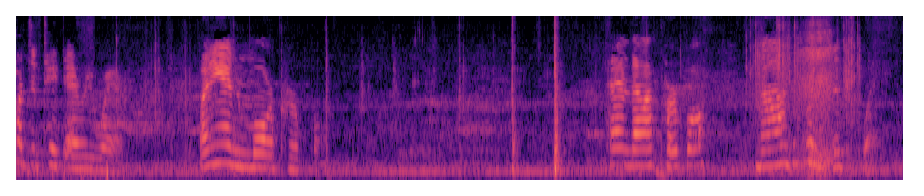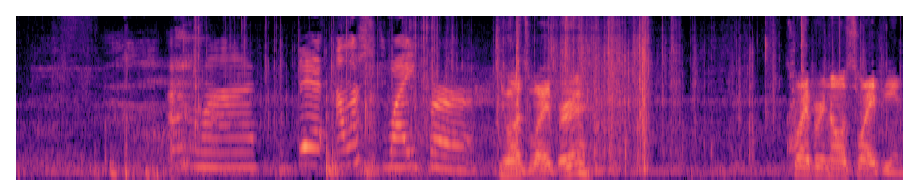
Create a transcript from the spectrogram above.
put the tape everywhere. But I need more purple. And now I'm purple. Now I have to put it this way. I want this. I want swiper. You want swiper? Swiper, no swiping.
